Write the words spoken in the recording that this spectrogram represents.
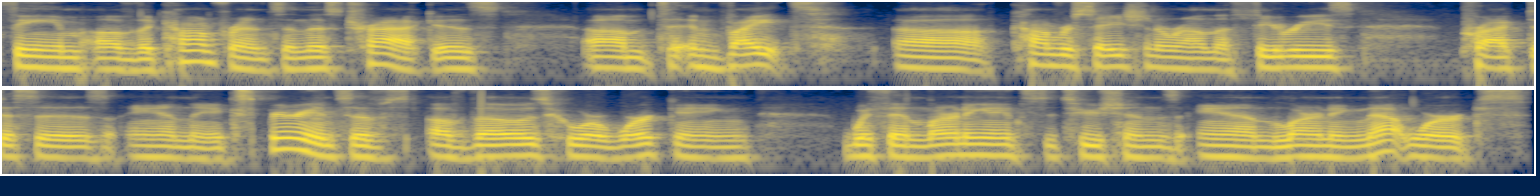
theme of the conference and this track is um, to invite uh, conversation around the theories, practices, and the experiences of those who are working within learning institutions and learning networks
